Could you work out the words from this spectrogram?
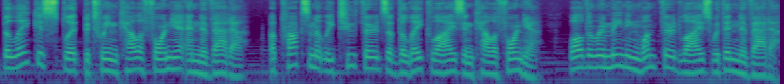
The lake is split between California and Nevada, approximately two thirds of the lake lies in California, while the remaining one third lies within Nevada.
